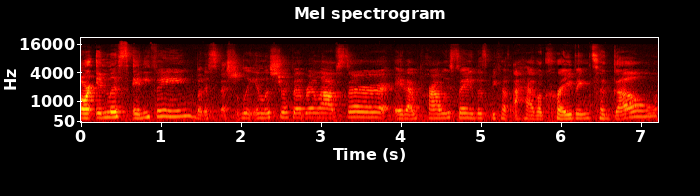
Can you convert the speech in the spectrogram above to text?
or endless anything, but especially endless shrimp at Red Lobster. And I'm probably saying this because I have a craving to go,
